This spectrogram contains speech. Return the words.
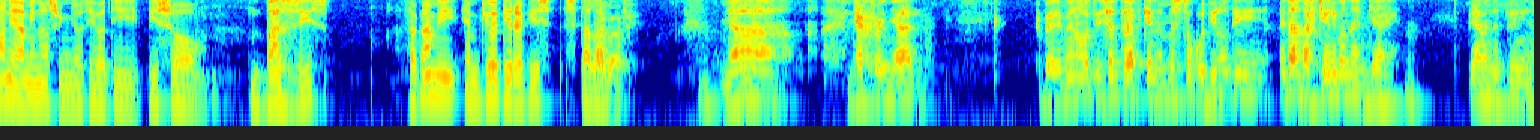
Αν η άμυνα σου νιώθει ότι πίσω μπάζεις, θα κάνει εμ πιο επιρρεπής στα λάθη. Καλάθι. Μια, μια χρονιά ε, περιμένω ότι σε τρέφηκε μέσα στο κουτί ότι ήταν να βγει ο Νίκος να εμπιάει. Πήγαμε πριν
